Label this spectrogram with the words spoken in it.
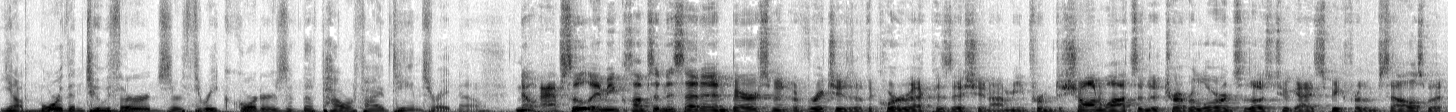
you know more than two thirds or three quarters of the Power Five teams right now. No, absolutely. I mean, Clemson has had an embarrassment of riches at the quarterback position. I mean, from Deshaun Watson to Trevor Lawrence, those two guys speak for themselves. But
